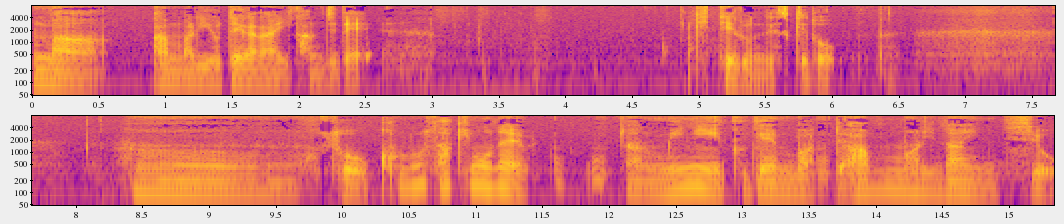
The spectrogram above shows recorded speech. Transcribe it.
まあ、あんまり予定がない感じで、来てるんですけど、うーん、そう、この先もね、あの、見に行く現場ってあんまりないんですよ。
